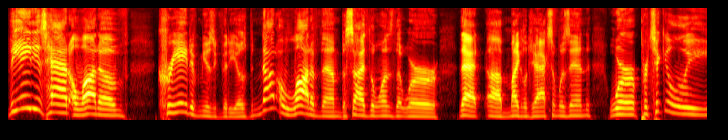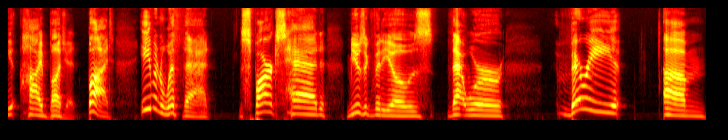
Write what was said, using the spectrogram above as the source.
the 80s had a lot of creative music videos, but not a lot of them, besides the ones that were that uh, Michael Jackson was in, were particularly high budget. But even with that, Sparks had music videos that were very, um,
